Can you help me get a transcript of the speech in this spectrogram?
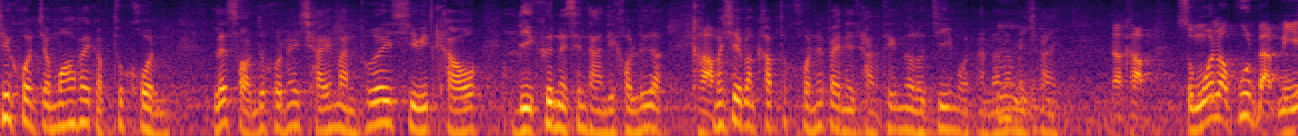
ที่ควรจะมอบให้กับทุกคน และสอนทุกคนให้ใช้มันเพื่อให้ชีวิตเขาดีขึ้นในเส้นทางที่เขาเลือกครับไม่ใช่บังคับทุกคนให้ไปในทางเทคโนโลยีหมดอันนั้นนะไม่ใช่นะครับสมมติเราพูดแบบนี้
